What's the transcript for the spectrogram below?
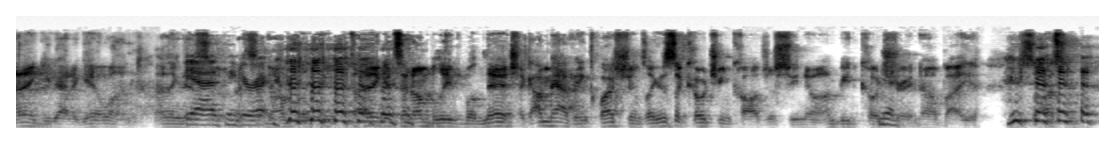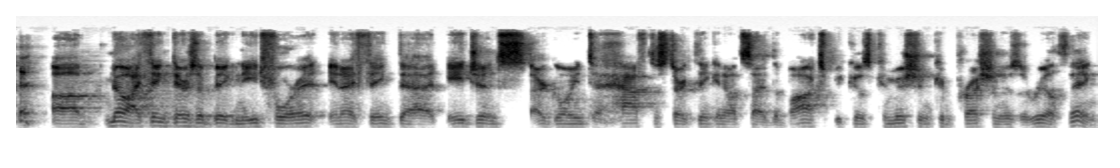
I think you got to get one. I think that's, yeah, I think you're right. I think it's an unbelievable niche. Like I'm having questions. Like this is a coaching call, just so you know. I'm being coached yeah. right now by you. Awesome. um, no, I think there's a big need for it, and I think that agents are going to have to start thinking outside the box because commission compression is a real thing.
